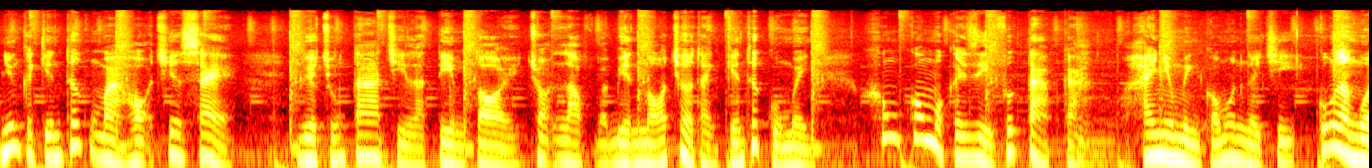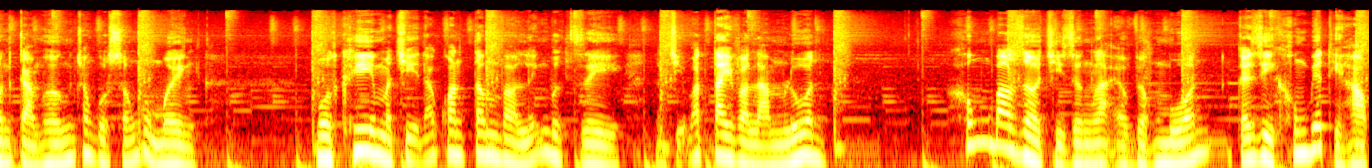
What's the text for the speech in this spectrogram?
những cái kiến thức mà họ chia sẻ. Việc chúng ta chỉ là tìm tòi, chọn lọc và biến nó trở thành kiến thức của mình, không có một cái gì phức tạp cả. Hay như mình có một người chị cũng là nguồn cảm hứng trong cuộc sống của mình. Một khi mà chị đã quan tâm vào lĩnh vực gì là chị bắt tay vào làm luôn không bao giờ chỉ dừng lại ở việc muốn. Cái gì không biết thì học.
